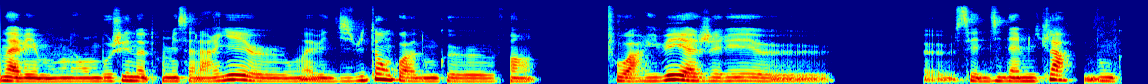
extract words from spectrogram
on, avait, on a embauché notre premier salarié, on avait 18 ans, quoi, donc, enfin, il faut arriver à gérer cette dynamique-là. Donc,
